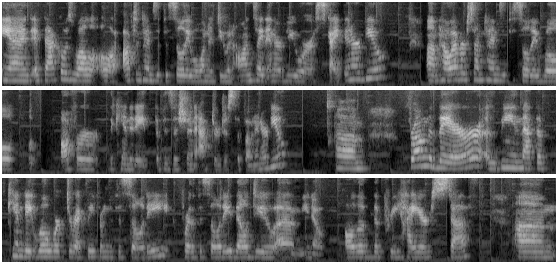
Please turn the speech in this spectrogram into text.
And if that goes well, oftentimes the facility will want to do an on-site interview or a Skype interview. Um, however, sometimes the facility will offer the candidate the position after just the phone interview. Um, from there, uh, being that the candidate will work directly from the facility for the facility, they'll do um, you know all of the pre-hire stuff, um,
